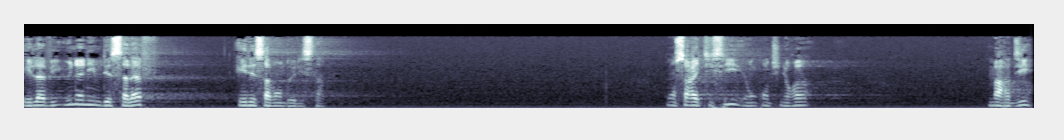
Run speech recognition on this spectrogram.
et l'avis unanime des salafs et des savants de l'islam. On s'arrête ici et on continuera mardi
